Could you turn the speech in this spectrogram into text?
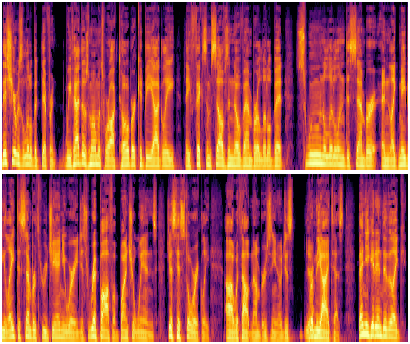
this year was a little bit different. We've had those moments where October could be ugly. They fix themselves in November a little bit, swoon a little in December, and like maybe late December through January, just rip off a bunch of wins, just historically, uh, without numbers, you know, just yeah. from the eye test. Then you get into the like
